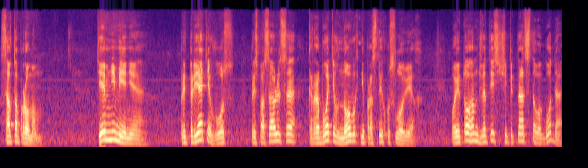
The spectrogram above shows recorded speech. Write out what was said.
с автопромом. Тем не менее, предприятие ВОЗ приспосабливается к работе в новых непростых условиях. По итогам 2015 года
